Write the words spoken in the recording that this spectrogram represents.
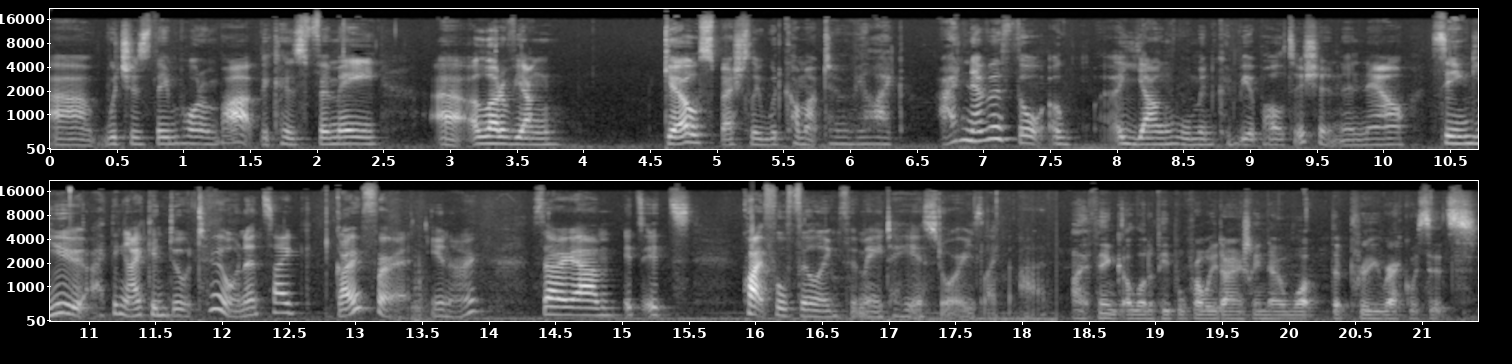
uh, which is the important part because for me, uh, a lot of young girls, especially, would come up to me and be like, I never thought a, a, young woman could be a politician, and now seeing you, I think I can do it too. And it's like, go for it, you know. So um, it's it's quite fulfilling for me to hear stories like that. I think a lot of people probably don't actually know what the prerequisites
